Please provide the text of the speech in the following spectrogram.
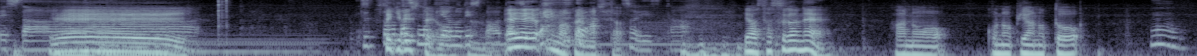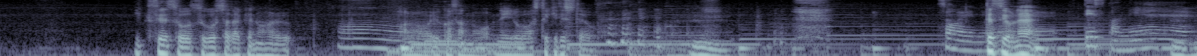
でした。イエずっと素敵でしたよ。私のピアノでした、うん。いやいやいや今わかりました。そうですか。いやさすがね。あのこのピアノとうん。育成層を過ごしただけのあるうん。あのゆかさんの音色は素敵でしたよ、うん。そうやね。ですよね。ですかうんうんね、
